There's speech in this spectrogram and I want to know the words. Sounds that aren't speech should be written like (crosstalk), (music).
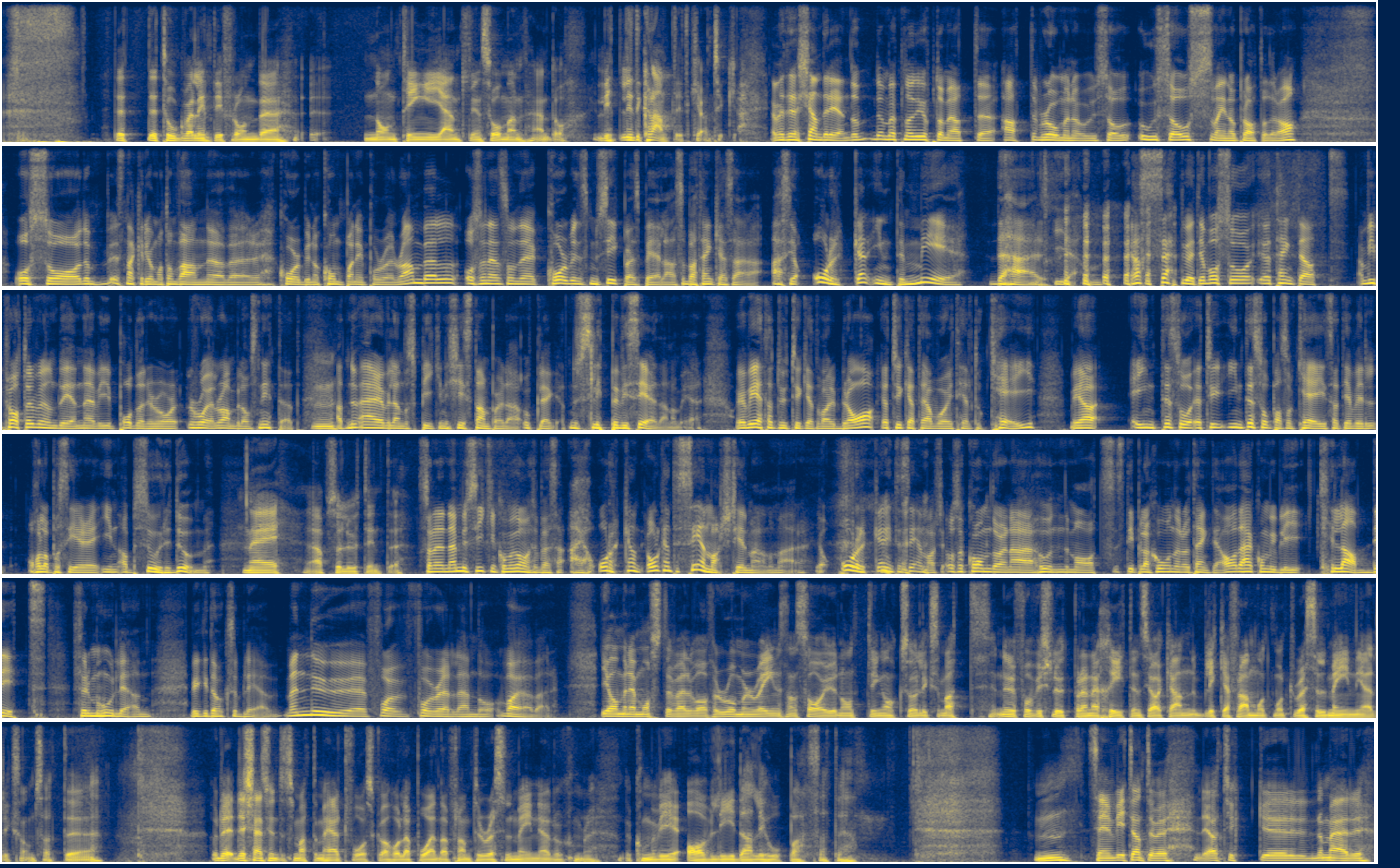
det, det, tog väl inte ifrån det eh, någonting egentligen så, men ändå lite, lite klantigt kan jag tycka. Jag vet jag kände det. De, de öppnade ju upp det med att, eh, att Roman och Uso, Usos var inne och pratade då. Och så de snackade ju om att de vann över Corbin och Company på Royal Rumble. Och så när, när Corbins musik började spela så bara tänker jag så här. Alltså jag orkar inte med det här igen. jag har sett, du vet, jag var så... Jag tänkte att... Vi pratade väl om det när vi poddade Royal Rumble-avsnittet. Mm. Att nu är det väl ändå spiken i kistan på det där upplägget. Nu slipper vi se det där något mer. Och jag vet att du tycker att det har varit bra. Jag tycker att det har varit helt okej. Okay, men jag är inte så, jag tycker inte så pass okej okay, så att jag vill hålla på och se det in absurdum. Nej, absolut inte. Så när den där musiken kom igång så började jag säga, jag orkar, jag orkar inte se en match till mellan de här. Jag orkar inte se en match. Och så kom då den här hundmatsstipulationen och tänkte ja det här kommer ju bli kladdigt. Förmodligen. Vilket det också blev. Men nu eh, får, får väl ändå vara över. Ja, men det måste väl vara, för Roman Reigns han sa ju någonting också, liksom att nu får vi slut på den här skiten så jag kan blicka framåt mot WrestleMania liksom. Så att... Eh, och det, det, känns ju inte som att de här två ska hålla på ända fram till WrestleMania. Då kommer, då kommer vi avlida allihopa. Så att det... Mm. Sen vet jag inte, jag tycker de här...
